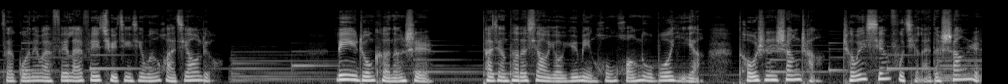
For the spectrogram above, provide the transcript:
在国内外飞来飞去进行文化交流。另一种可能是。”他像他的校友俞敏洪、黄怒波一样，投身商场，成为先富起来的商人。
